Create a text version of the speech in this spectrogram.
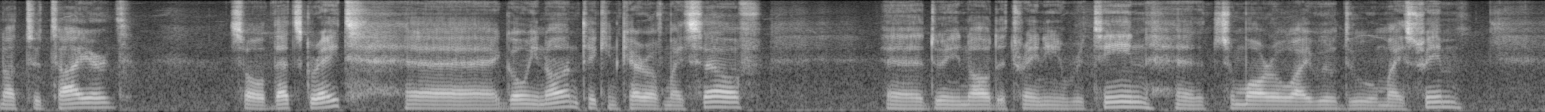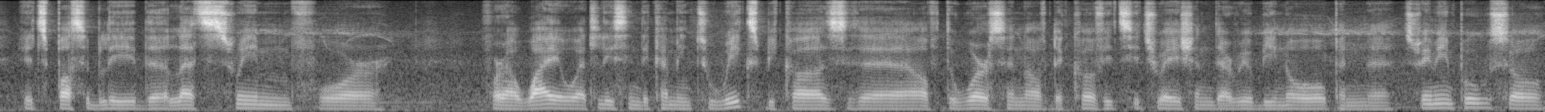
Not too tired. So that's great. Going on taking care of myself doing all the training routine. And tomorrow I will do my swim it's possibly the last swim for for a while, at least in the coming two weeks, because uh, of the worsen of the COVID situation. There will be no open uh, swimming pool, so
